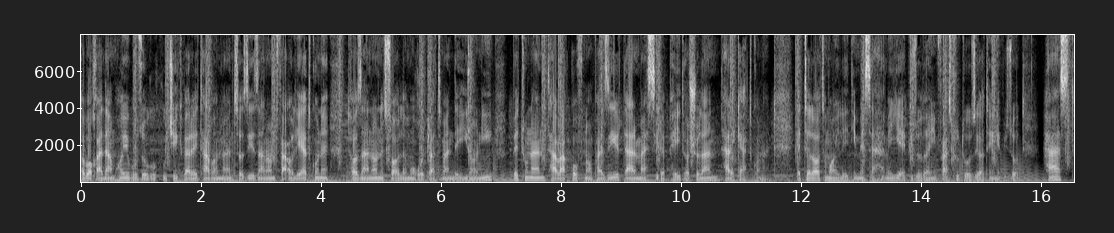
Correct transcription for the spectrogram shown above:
تا با قدم های بزرگ و کوچیک برای توانمندسازی زنان فعالیت کنه تا زنان سالم و قدرتمند ایرانی بتونن توقف ناپذیر در مسیر پیدا شدن حرکت کنند. اطلاعات مایلیدی مثل همه اپیزودهای این فصل تو توضیحات این اپیزود هست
